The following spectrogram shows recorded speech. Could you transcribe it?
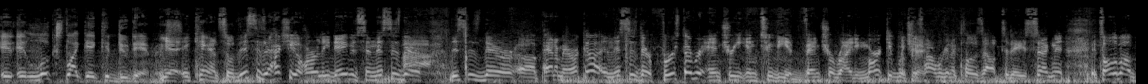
it, it looks like it could do damage. Yeah, it can. So this is actually a Harley Davidson. And this is their Ah. this is their uh, Pan America, and this is their first ever entry into the adventure riding market, which is how we're going to close out today's segment. It's all about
